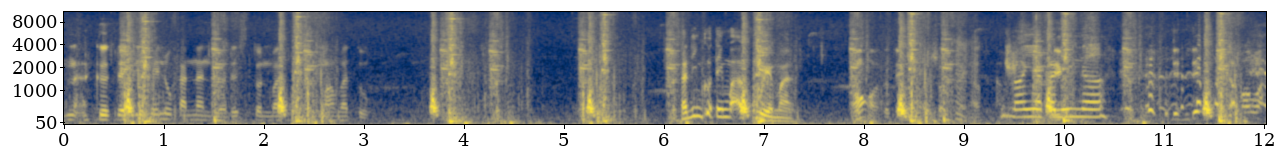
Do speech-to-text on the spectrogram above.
Nak ke trading menu kanan tu ada stone batu, rumah batu. Tadi kau tembak aku ya Mal Oh, tu tengok shot. Aku naya Kanina Dia, dia kat bawah.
